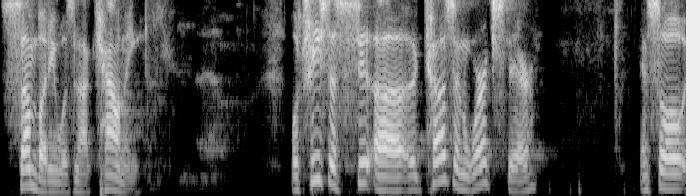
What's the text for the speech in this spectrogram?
Somebody was not counting. Well, Teresa's uh, cousin works there. And so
